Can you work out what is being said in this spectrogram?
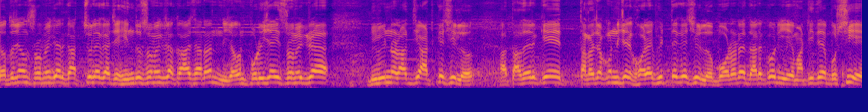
যতজন শ্রমিকের কাজ চলে গেছে, হিন্দু শ্রমিকরা কাজ হারাননি যখন পরিযায়ী শ্রমিকরা বিভিন্ন রাজ্যে আটকে ছিল, আর তাদেরকে তারা যখন নিজের ঘরে ফিরতে গেছিল বর্ডারে দাঁড় করিয়ে মাটিতে বসিয়ে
